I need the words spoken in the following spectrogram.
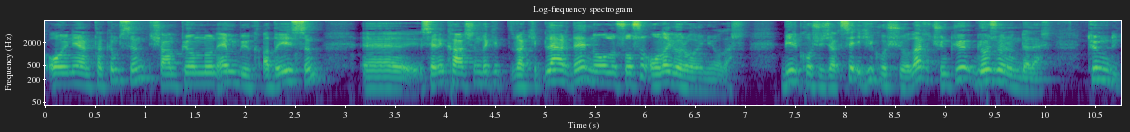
oynayan takımsın. Şampiyonluğun en büyük adayısın. E, senin karşındaki rakipler de ne olursa olsun ona göre oynuyorlar. Bir koşacaksa iki koşuyorlar. Çünkü göz önündeler. Tüm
